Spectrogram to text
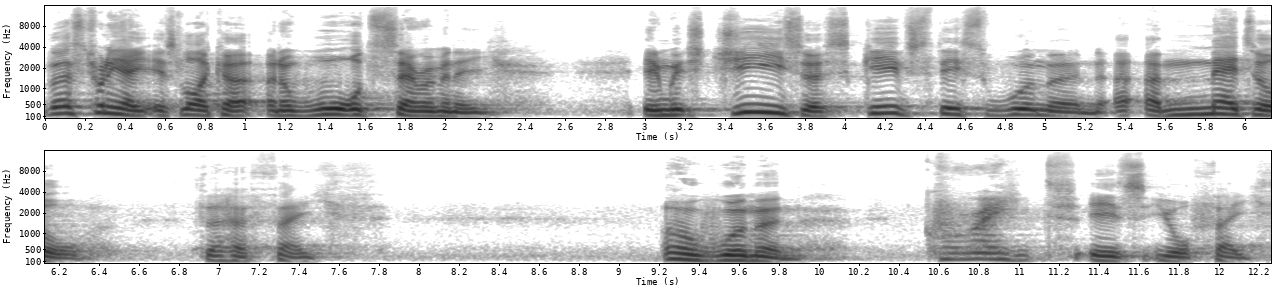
Verse 28 is like a, an award ceremony in which Jesus gives this woman a, a medal for her faith. Oh, woman, great is your faith.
